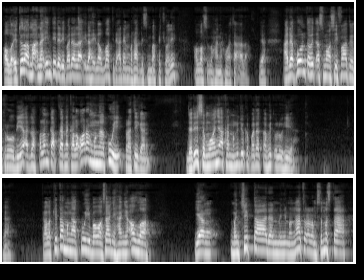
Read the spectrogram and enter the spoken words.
Allah. Itulah makna inti daripada la ilaha illallah, tidak ada yang berhak disembah kecuali Allah Subhanahu wa taala, ya. Adapun tauhid asma wa sifat tauhid rububiyah adalah pelengkap karena kalau orang mengakui, perhatikan. Jadi semuanya akan menuju kepada tauhid uluhiyah. Ya. Kalau kita mengakui bahwasanya hanya Allah yang mencipta dan mengatur alam semesta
